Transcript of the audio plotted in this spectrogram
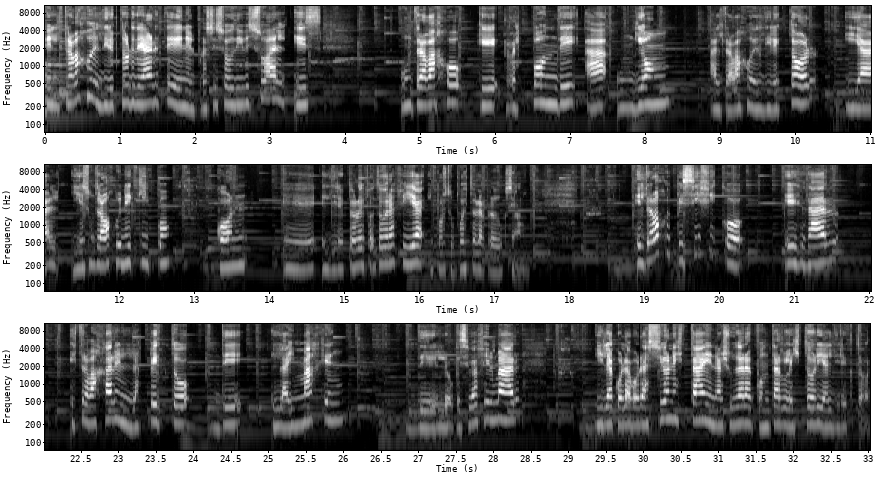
El trabajo del director de arte en el proceso audiovisual es un trabajo que responde a un guion, al trabajo del director y, y es un trabajo en equipo con eh, el director de fotografía y por supuesto la producción. El trabajo específico es dar, es trabajar en el aspecto de la imagen de lo que se va a filmar y la colaboración está en ayudar a contar la historia al director.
